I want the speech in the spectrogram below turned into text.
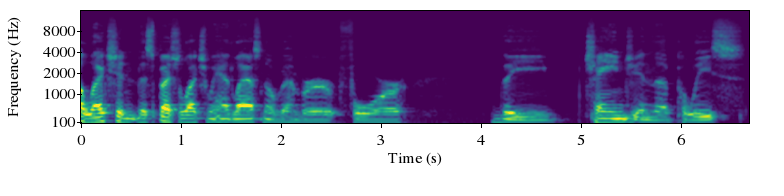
election, the special election we had last November for the change in the police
